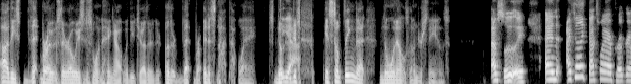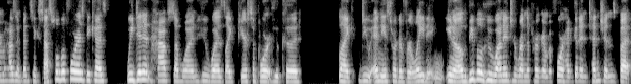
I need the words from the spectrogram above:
ah, these vet bros, they're always just wanting to hang out with each other. They're other vet bro, and it's not that way. It's no, yeah. just it's something that no one else understands. Absolutely, and I feel like that's why our program hasn't been successful before, is because we didn't have someone who was like peer support who could like do any sort of relating. You know, the people who wanted to run the program before had good intentions, but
